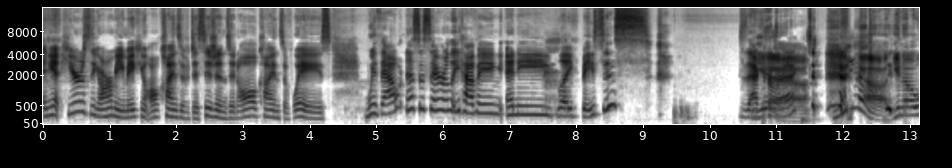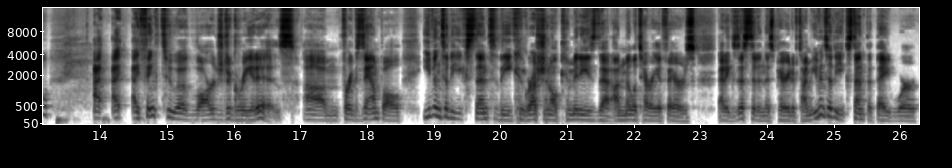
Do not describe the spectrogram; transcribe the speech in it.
And yet here's the army making all kinds of decisions in all kinds of ways without necessarily having any like basis. Is that yeah. correct? yeah. You know, I, I, think to a large degree it is. Um, for example, even to the extent the congressional committees that on military affairs that existed in this period of time, even to the extent that they were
